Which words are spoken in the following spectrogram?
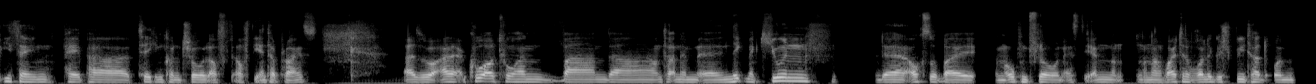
Ethane Paper Taking Control of, of the Enterprise. Also äh, Co-Autoren waren da unter anderem äh, Nick McEwen, der auch so bei OpenFlow und SDN noch eine weitere Rolle gespielt hat und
